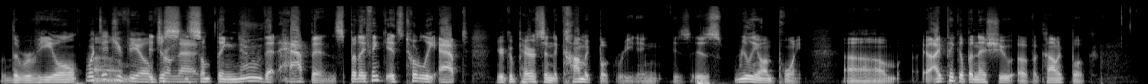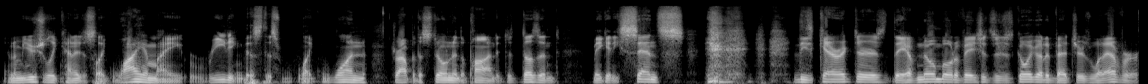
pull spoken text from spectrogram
the reveal. What did you Um, feel It just from that? something new that happens, but I think it's totally apt. Your comparison to comic book reading is is really on point. Um, I pick up an issue of a comic book, and I'm usually kind of just like, why am I reading this? This like one drop of the stone in the pond. It just doesn't make any sense. These characters, they have no motivations. They're just going on adventures, whatever.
